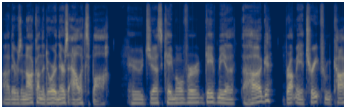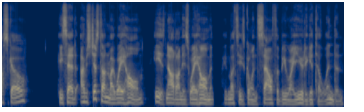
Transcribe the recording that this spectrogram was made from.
uh, there was a knock on the door, and there's Alex Baugh. who just came over, gave me a, a hug, brought me a treat from Costco. He said, I was just on my way home. He is not on his way home unless he's going south of BYU to get to Lindon.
